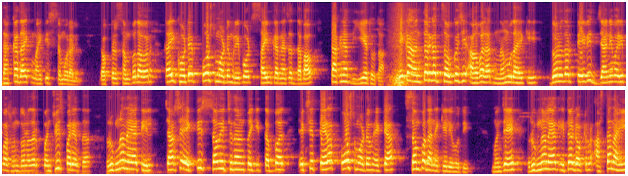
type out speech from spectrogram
धक्कादायक माहिती समोर आली. डॉक्टर संपदावर काही खोटे पोस्टमॉर्टम रिपोर्ट साईन करण्याचा दबाव टाकण्यात येत होता. एका अंतर्गत चौकशी अहवालात नमूद आहे की दोन हजार तेवीस जानेवारी पासून दोन हजार पंचवीसपर्यंत रुग्णालयातील चारशे एकतीस सविच्छेदनांपैकी तब्बल एकशे तेरा पोस्टमॉर्टम एकट्या संपदाने केली होती. म्हणजे रुग्णालयात इतर डॉक्टर असतानाही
